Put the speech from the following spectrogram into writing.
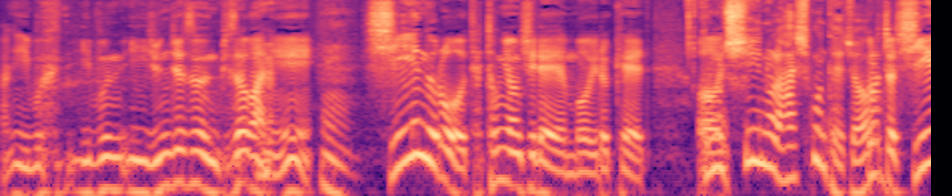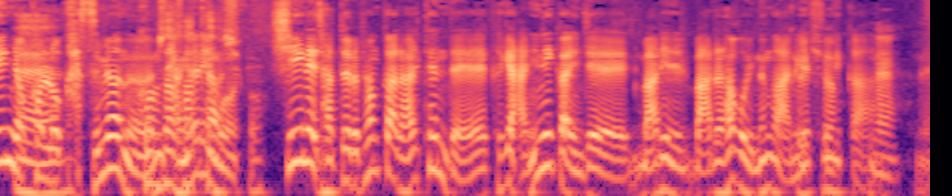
아니 이분 이분 이 윤재순 비서관이 음. 시인으로 대통령실에 뭐 이렇게 그럼 어, 시인을 하시면 되죠. 그렇죠. 시인 역할로 네. 갔으면은 당연히 뭐. 시인의 잣대로 평가를 할 텐데 그게 아니니까 이제 말이 말을 하고 있는 거 아니겠습니까? 그렇죠. 네.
